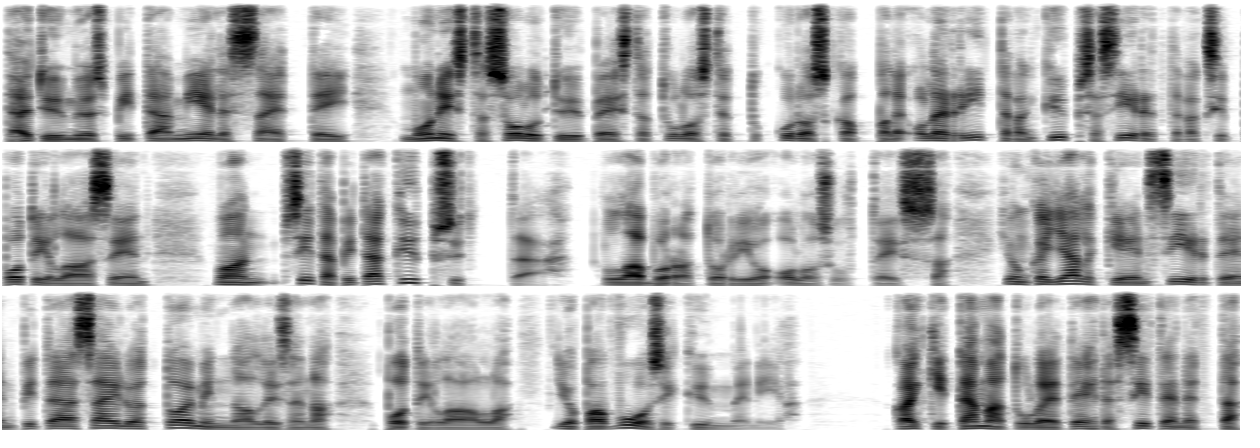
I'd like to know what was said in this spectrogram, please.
Täytyy myös pitää mielessä, ettei monista solutyypeistä tulostettu kudoskappale ole riittävän kypsä siirrettäväksi potilaaseen, vaan sitä pitää kypsyttää laboratorio-olosuhteissa, jonka jälkeen siirteen pitää säilyä toiminnallisena potilaalla jopa vuosikymmeniä. Kaikki tämä tulee tehdä siten, että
